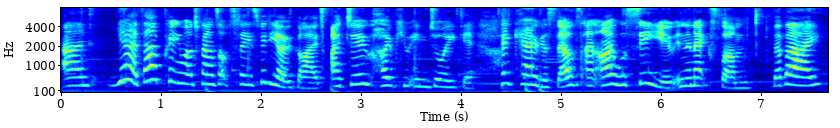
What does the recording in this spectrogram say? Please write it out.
And yeah, that pretty much rounds up today's video, guys. I do hope you enjoyed it. Take care of yourselves and I will see you in the next one. Bye-bye.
